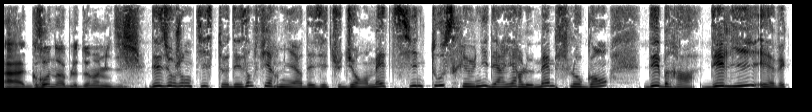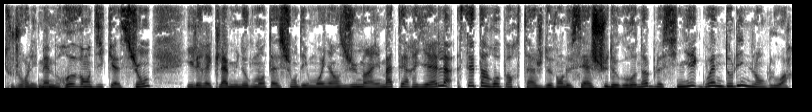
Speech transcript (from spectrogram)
à Grenoble demain midi. Des urgentistes, des infirmières, des étudiants en médecine, tous réunis derrière le même slogan, des bras, des lits et avec toujours les mêmes revendications. Ils réclament une augmentation des moyens humains et matériels. C'est un reportage devant le CHU de Grenoble signé Gwendoline Langlois.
